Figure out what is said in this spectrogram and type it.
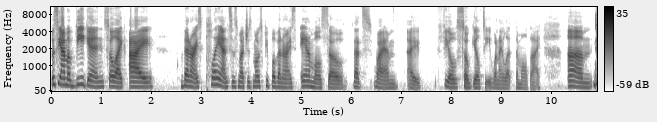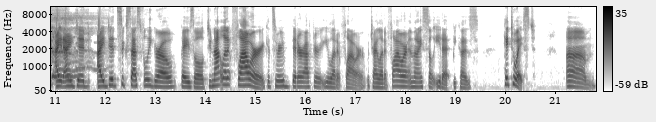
But see, I'm a vegan, so like I venerate plants as much as most people venerate animals. So that's why I'm I feel so guilty when I let them all die. Um, I, I did I did successfully grow basil. Do not let it flower. It gets very bitter after you let it flower, which I let it flower and then I still eat it because hate to waste. Um,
